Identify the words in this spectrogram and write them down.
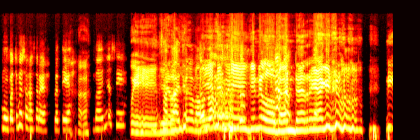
Mumpat tuh bahasa kasar ya? Berarti ya? Banyak sih. Weh, satu aja nggak apa-apa. Gini nih, gini loh bandarnya gini loh. Nih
